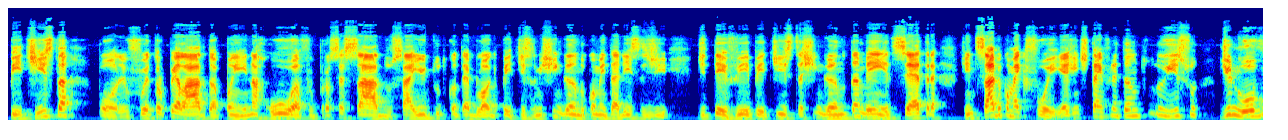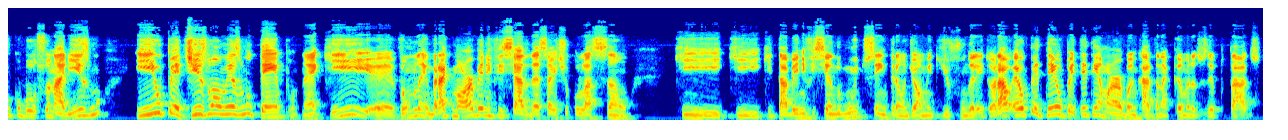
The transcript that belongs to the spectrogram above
petista, pô, eu fui atropelado, apanhei na rua, fui processado, saiu tudo quanto é blog petista me xingando, comentaristas de, de TV petista xingando também, etc. A gente sabe como é que foi. E a gente está enfrentando tudo isso de novo com o bolsonarismo e o petismo ao mesmo tempo, né? Que é, vamos lembrar que o maior beneficiado dessa articulação que está beneficiando muito o Centrão de aumento de fundo eleitoral é o PT. O PT tem a maior bancada na Câmara dos Deputados.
